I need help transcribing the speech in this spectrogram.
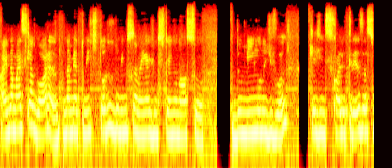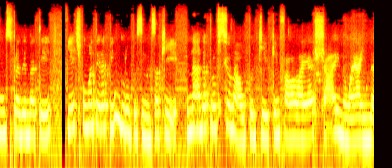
Ainda mais que agora, na minha Twitch, todos os domingos também a gente tem o nosso Domingo no Divã, que a gente escolhe três assuntos para debater. E é tipo uma terapia em grupo, assim, só que nada profissional, porque quem fala lá é a Chay, não é ainda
